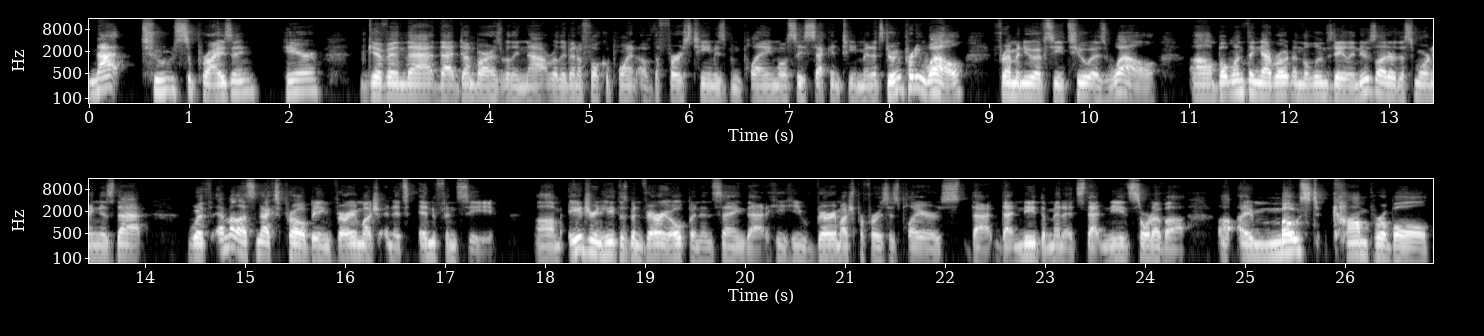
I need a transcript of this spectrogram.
not too surprising here, given that that Dunbar has really not really been a focal point of the first team. He's been playing mostly second team minutes, doing pretty well for him in UFC two as well. Uh, but one thing I wrote in the Loons Daily newsletter this morning is that with MLS Next Pro being very much in its infancy, um, Adrian Heath has been very open in saying that he he very much prefers his players that that need the minutes, that need sort of a a, a most comparable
